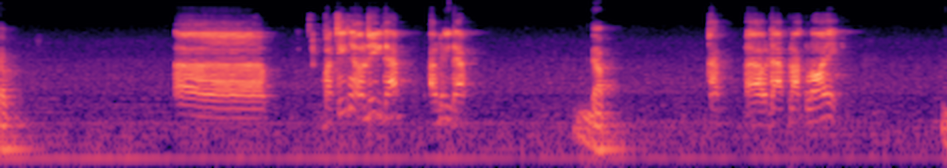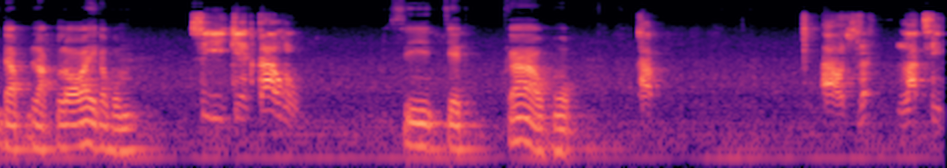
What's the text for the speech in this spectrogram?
ครับเอ่อบัตรที่เอาเลขดับ เอาเลขดับ ดับ ครับเอาดับหลักร้อย ดับหลักร้อยครับผมสี่เจ็ดเก้าหกสี่เจ็ดเก้าหกครับเอาหลักสิบ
